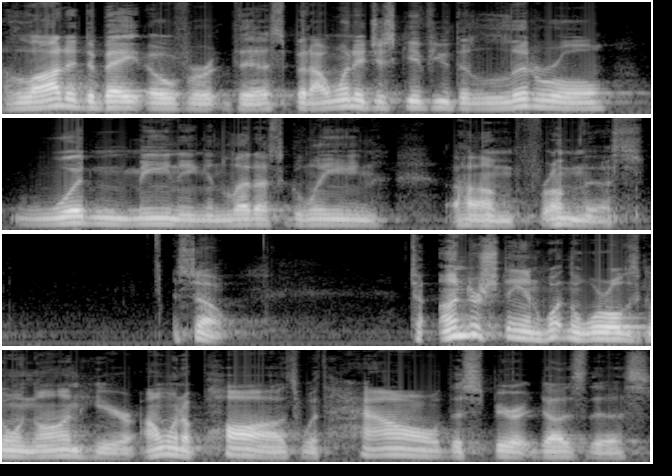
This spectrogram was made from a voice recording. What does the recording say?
A lot of debate over this, but I want to just give you the literal wooden meaning and let us glean um, from this. So, to understand what in the world is going on here, I want to pause with how the Spirit does this,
